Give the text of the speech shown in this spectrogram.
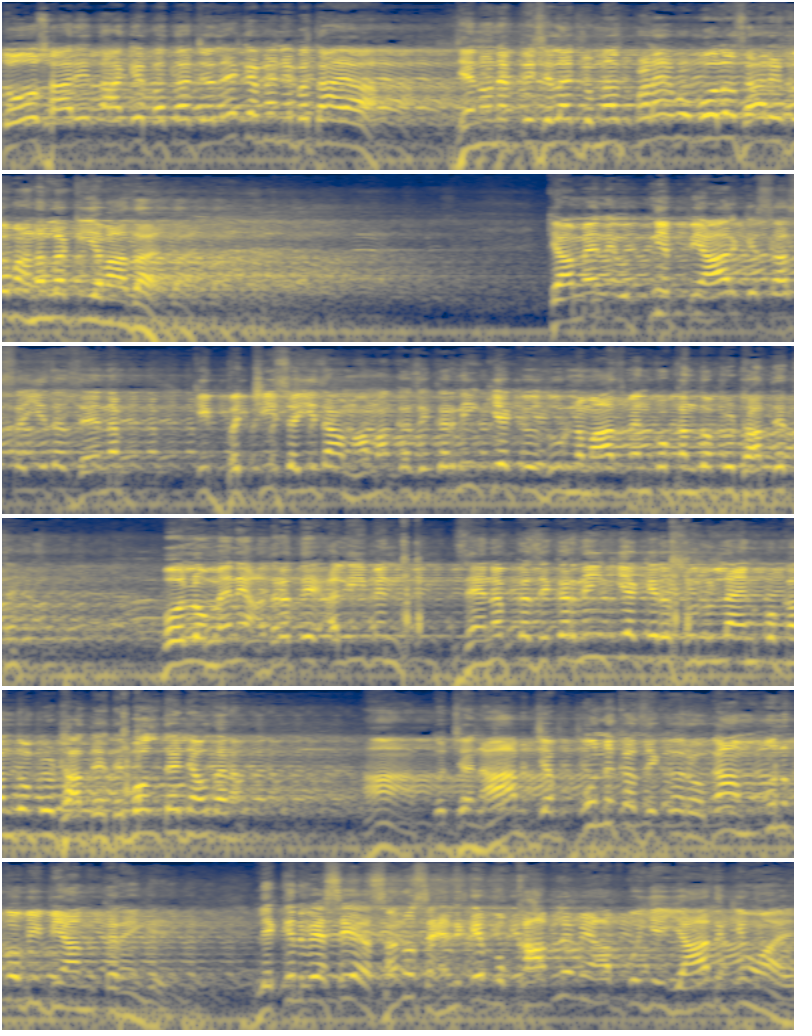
दो सारे ताकि पता चले कि मैंने बताया। जिन्होंने पिछला जुम्मा पढ़ा है, वो बोलो सारे सुबह अल्लाह की आवाज़ है। क्या मैंने उतने प्यार के साथ सैयदा जैनब की बच्ची सैयदा मामा का ज़िक्र नहीं किया कि हजूर नमाज़ में इनको कंधों पे उठाते थे? बोलो, मैंने हज़रत अली बिन जैनब का ज़िक्र नहीं किया कि रसूलुल्लाह इनको कंधों पे उठाते थे? बोलते जाओ जरा। हाँ तो जनाब, जब उनका ज़िक्र होगा, हम उनको भी बयान करेंगे। लेकिन वैसे हसन हुसैन के मुकाबले में आपको ये याद क्यों आए?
